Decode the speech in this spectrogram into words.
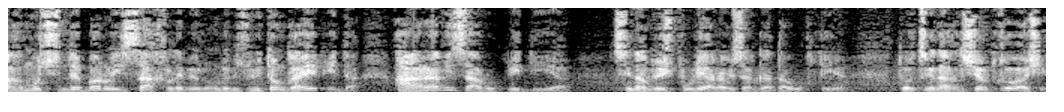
აღმოჩნდება, რომ ის სახლები, რომლებიც ვითომ გაიყიდა, არავის არ უყიდია. სინამდვილეში ფული არავის არ გადაუხდია. თორე წინაღლის შემთხვევაში,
